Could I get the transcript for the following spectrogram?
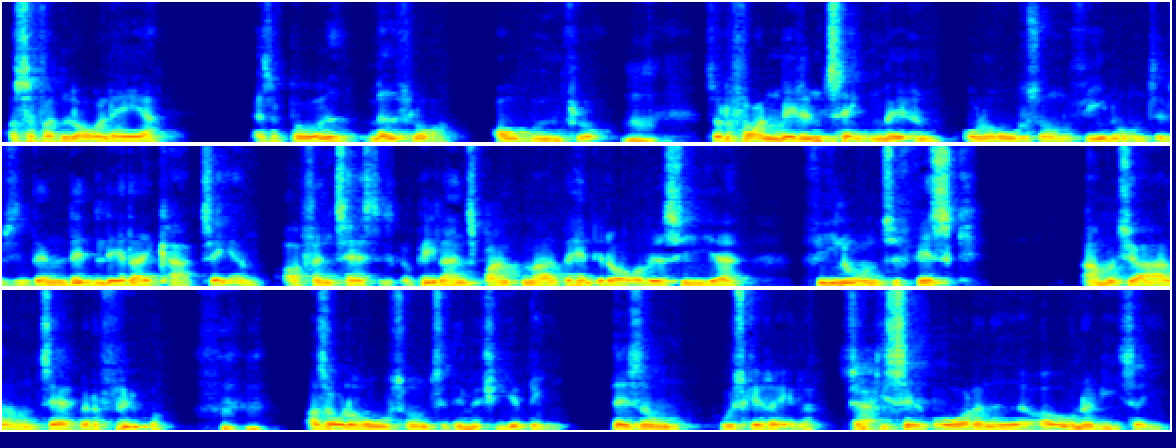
og så får den lov at lære. Altså både med flor og uden flor. Mm. Så du får en mellemting mellem Olorosoen og Finoen, det vil sige, den er lidt lettere i karakteren og fantastisk. Og Peter han sprang den meget behendigt over ved at sige, ja, Finoen til fisk, Amontillado til alt, hvad der flyver, og så Olorosoen til det med fire ben. Det er sådan nogle huskeregler, som Ja. de selv bruger dernede og underviser i.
